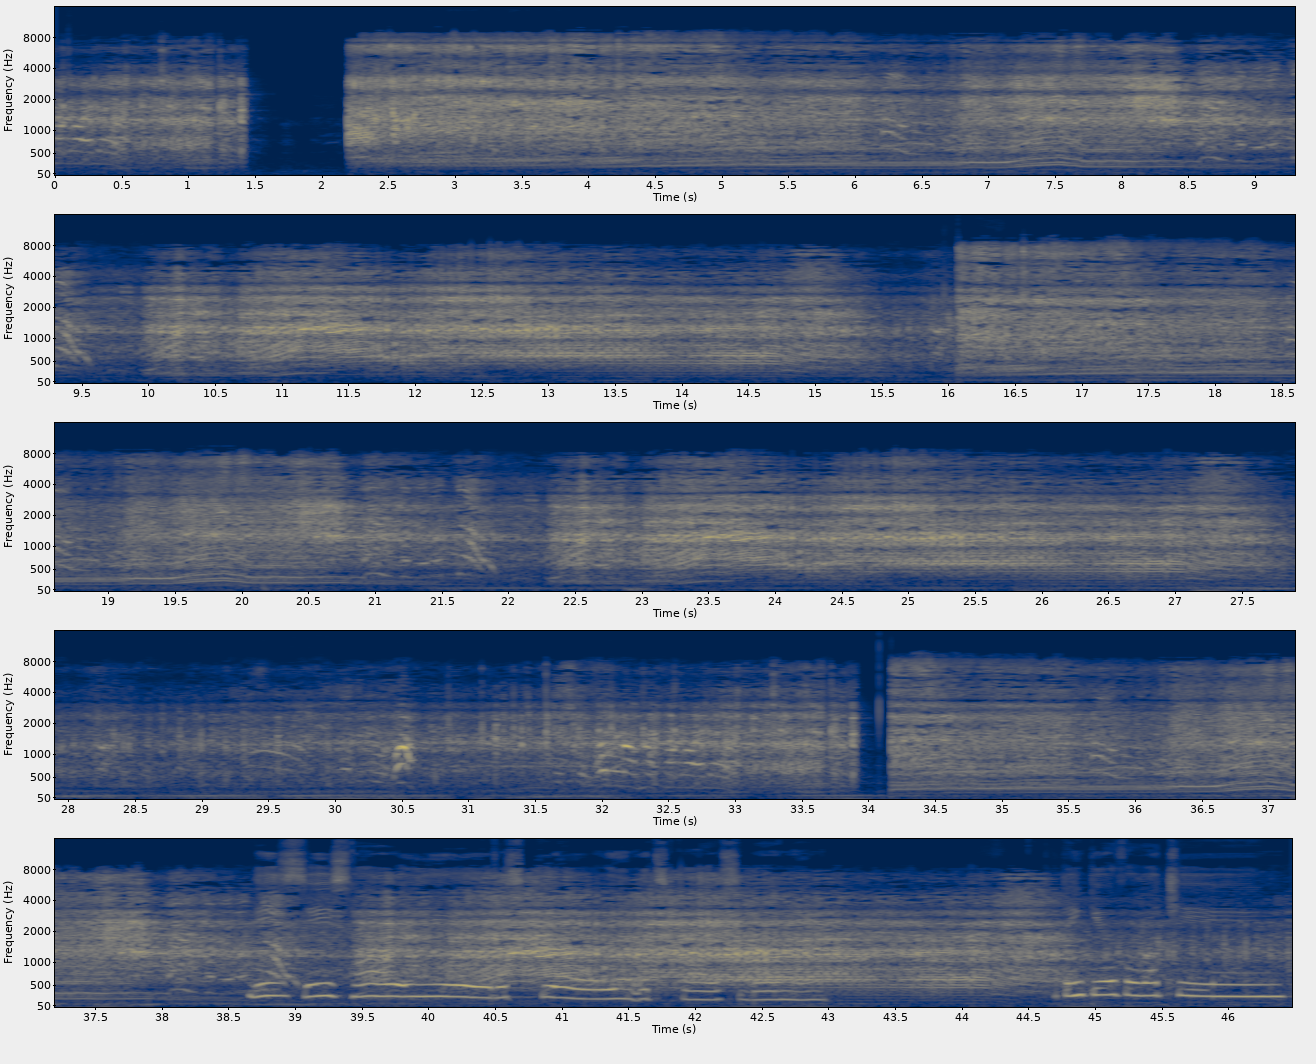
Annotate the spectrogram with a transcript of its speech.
Olha This is how you rescue when its cars burning. Thank you for watching.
